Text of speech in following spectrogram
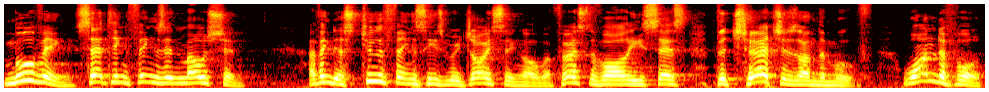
moving, setting things in motion. I think there's two things he's rejoicing over. First of all, he says, the church is on the move. Wonderful.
